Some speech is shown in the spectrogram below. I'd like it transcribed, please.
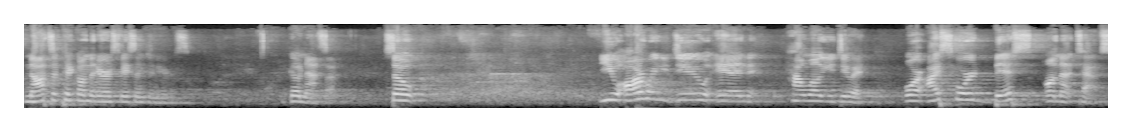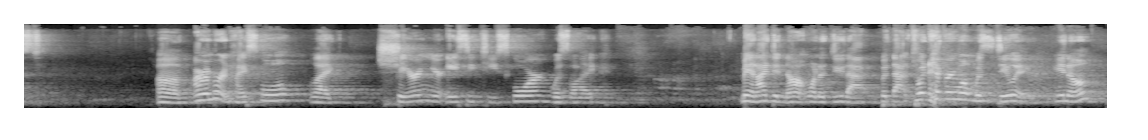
Not to pick on the aerospace engineers. Go NASA. So, you are what you do and how well you do it. Or I scored this on that test. Um, I remember in high school, like sharing your ACT score was like, man, I did not want to do that, but that's what everyone was doing, you know?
